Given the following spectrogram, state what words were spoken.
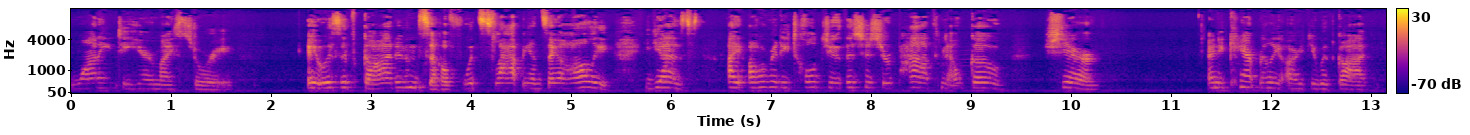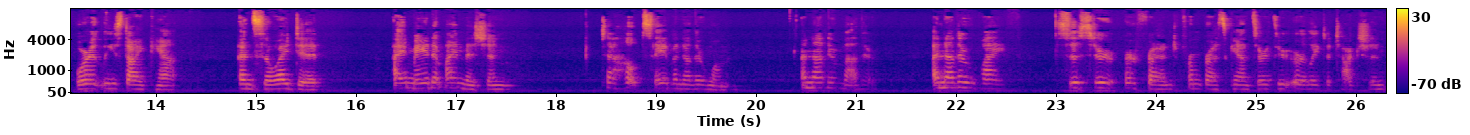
wanting to hear my story. It was if God Himself would slap me and say, Holly, yes, I already told you this is your path. Now go, share. And you can't really argue with God, or at least I can't. And so I did. I made it my mission to help save another woman, another mother, another wife, sister, or friend from breast cancer through early detection.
